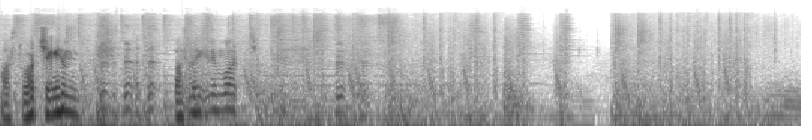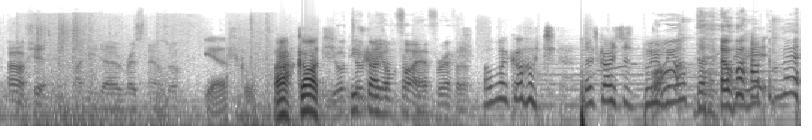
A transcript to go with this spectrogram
Whilst watching him. Whilst making him watch. Oh shit, I need uh, res now as well. Yeah, that's cool. Oh god, You're these totally guys on are fire fucking- forever. Oh my god, those guys just blew me up. the hell hits. happened there?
